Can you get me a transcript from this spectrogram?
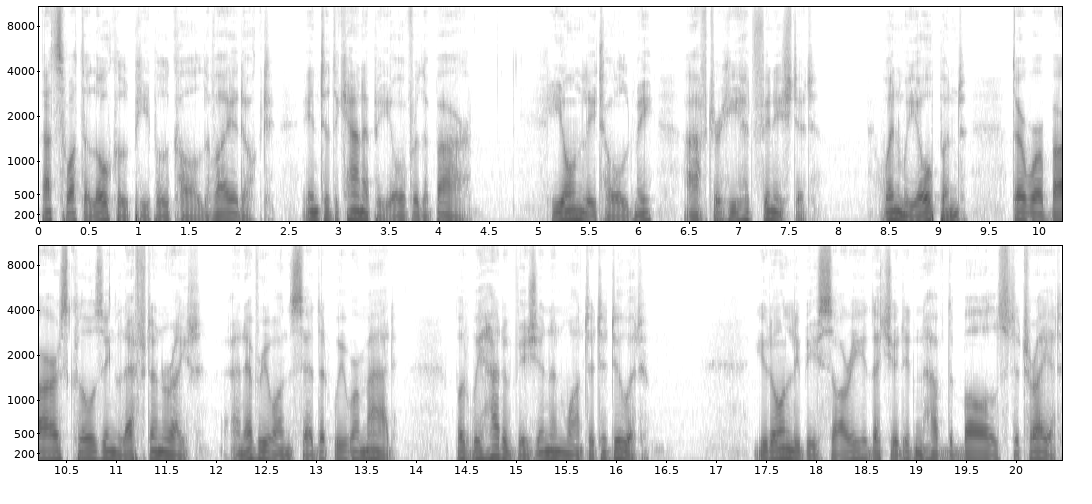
That's what the local people call the viaduct, into the canopy over the bar. He only told me after he had finished it. When we opened, there were bars closing left and right, and everyone said that we were mad, but we had a vision and wanted to do it. You'd only be sorry that you didn't have the balls to try it.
